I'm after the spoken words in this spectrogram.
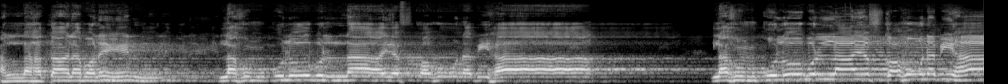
আল্লাহ তাআলা বলেন, লাহুম লাহুম কুলুবুল্লা ইয়াফকাহুনা বিহা।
